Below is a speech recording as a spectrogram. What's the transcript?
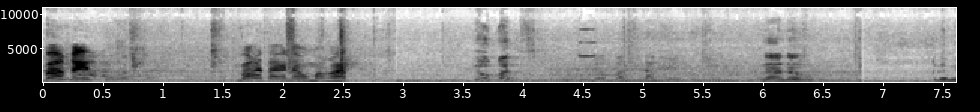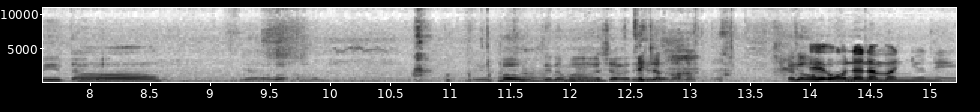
Bakit? Bakit tayo na umangat? Lobat. Bas lang eh. Wala na oh. Alam mo yung tama. Oh. Yawa naman. Ayun pa oh, tinamaan siya kanina. Tinama. Kala ko Eh, una naman yun eh.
